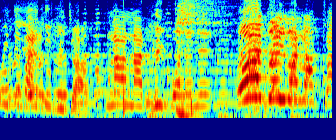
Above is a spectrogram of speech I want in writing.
বুঝতে পারছ বিচার না না ঠিক বলেনি এই বেঈমান বাচ্চা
